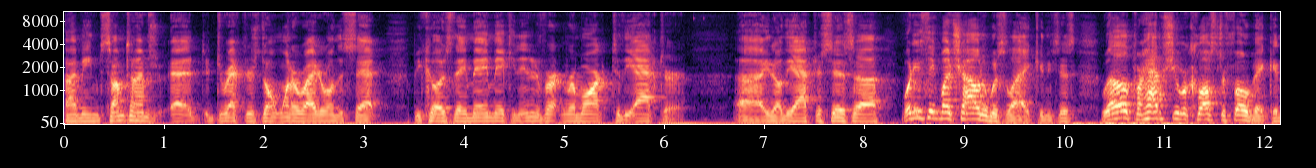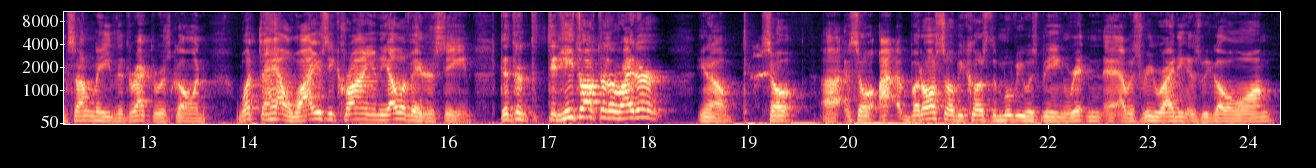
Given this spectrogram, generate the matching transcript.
I mean, sometimes uh, directors don't want a writer on the set because they may make an inadvertent remark to the actor. Uh, you know, the actor says, uh, What do you think my childhood was like? And he says, Well, perhaps you were claustrophobic. And suddenly the director is going, What the hell? Why is he crying in the elevator scene? Did, the, did he talk to the writer? You know, so, uh, so I, but also because the movie was being written, I was rewriting as we go along,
